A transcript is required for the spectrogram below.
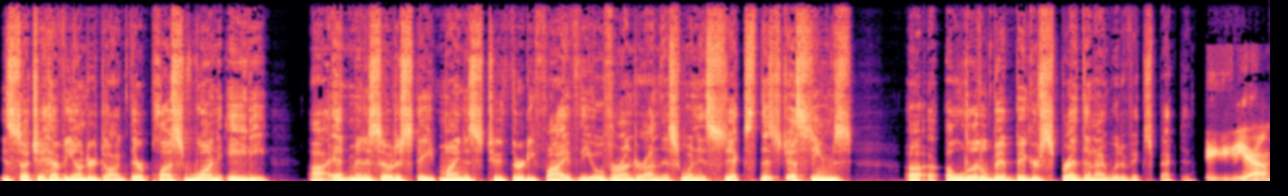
is such a heavy underdog, they're plus 180 uh, at Minnesota State minus 235. The over under on this one is six. This just seems a little bit bigger spread than I would have expected. Yeah.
